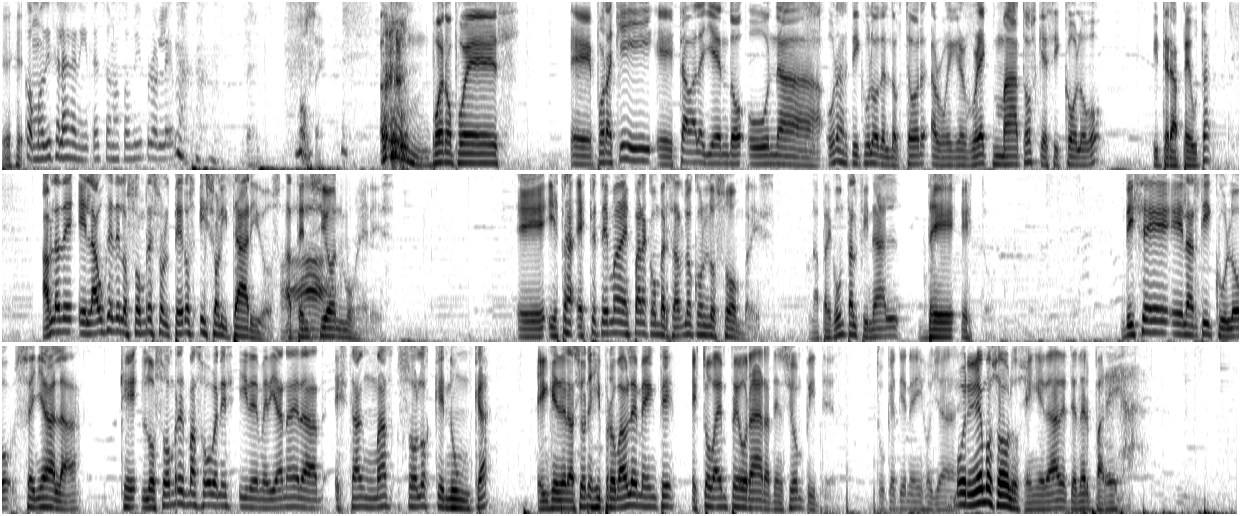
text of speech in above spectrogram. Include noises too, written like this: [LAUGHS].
[LAUGHS] Como dice la ranita, eso no son mi problema. No sé. [CLEARS THROAT] bueno, pues eh, por aquí eh, estaba leyendo una, un artículo del doctor Greg Matos, que es psicólogo y terapeuta. Habla de el auge de los hombres solteros y solitarios. Ah. Atención, mujeres. Eh, y esta, este tema es para conversarlo con los hombres. La pregunta al final de esto. Dice el artículo, señala que los hombres más jóvenes y de mediana edad están más solos que nunca en generaciones y probablemente esto va a empeorar. Atención, Peter. Tú que tienes hijos ya Moriremos solos. en edad de tener pareja.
